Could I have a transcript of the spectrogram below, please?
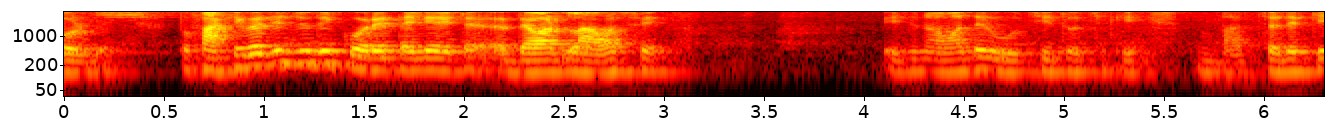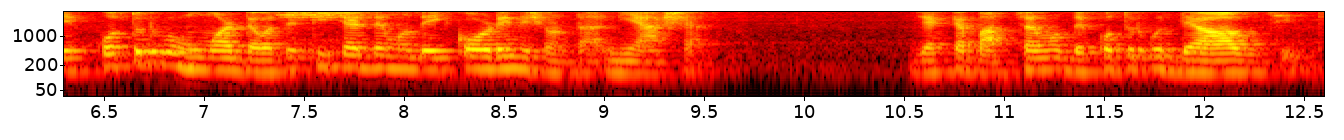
করবে। তো ফাঁকিবাজি যদি করে, তাইলে এটা দেওয়ার লাভ আছে। এই জন্য আমাদের উচিত হচ্ছে কি, বাচ্চাদেরকে কতটুকু হোমওয়ার্ক দেওয়া আছে টিচারদের মধ্যে এই কোঅর্ডিনেশনটা নিয়ে আসা। যে একটা বাচ্চার মধ্যে কতটুকু দেওয়া উচিত,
